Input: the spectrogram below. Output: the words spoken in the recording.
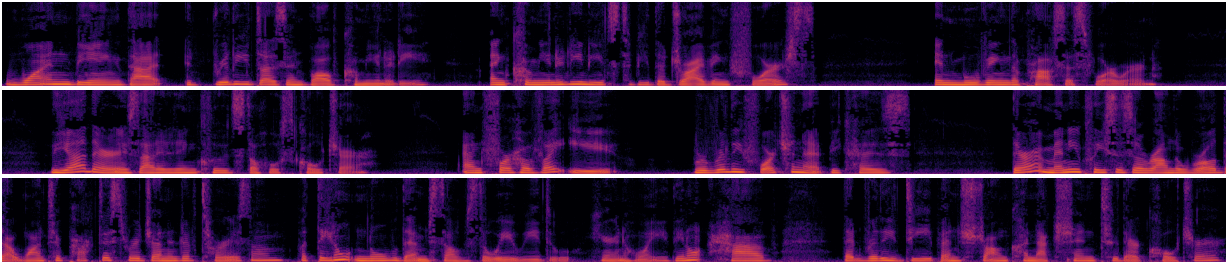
One being that it really does involve community, and community needs to be the driving force in moving the process forward. The other is that it includes the host culture. And for Hawaii, we're really fortunate because there are many places around the world that want to practice regenerative tourism, but they don't know themselves the way we do here in Hawaii. They don't have that really deep and strong connection to their culture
